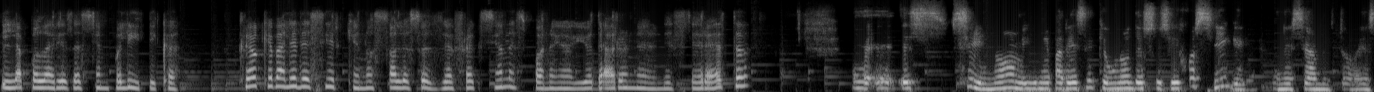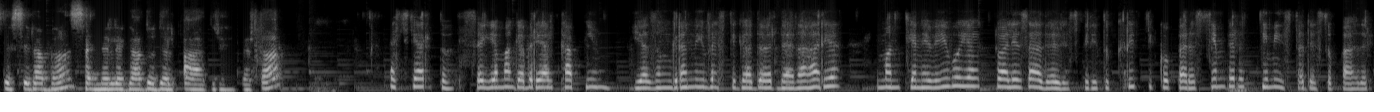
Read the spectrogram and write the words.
y la polarización política. Creo que vale decir que no solo sus reflexiones pueden ayudar en este reto, eh, es, sí, ¿no? me parece que uno de sus hijos sigue en ese ámbito, es decir, avanza en el legado del padre, ¿verdad? Es cierto, se llama Gabriel Kaplan y es un gran investigador del área mantiene vivo y actualizado el espíritu crítico para siempre optimista de su padre.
